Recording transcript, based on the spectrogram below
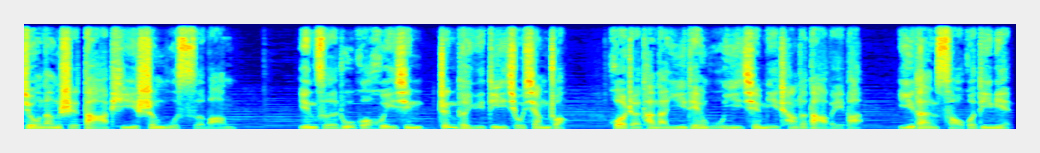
就能使大批生物死亡。因此，如果彗星真的与地球相撞，或者它那一点五亿千米长的大尾巴一旦扫过地面，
